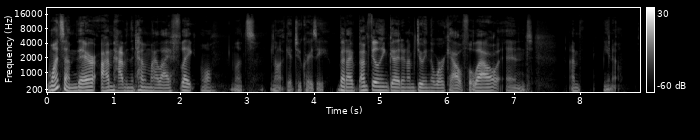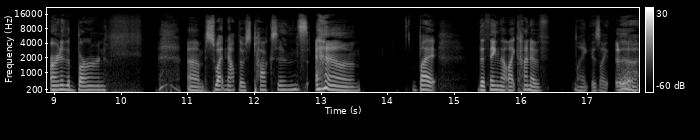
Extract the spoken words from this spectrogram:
once I'm there, I'm having the time of my life. Like, well, let's not get too crazy, but I, I'm feeling good and I'm doing the workout full out and I'm, you know, earning the burn, um, sweating out those toxins. Um, but the thing that like kind of like is like, ugh,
